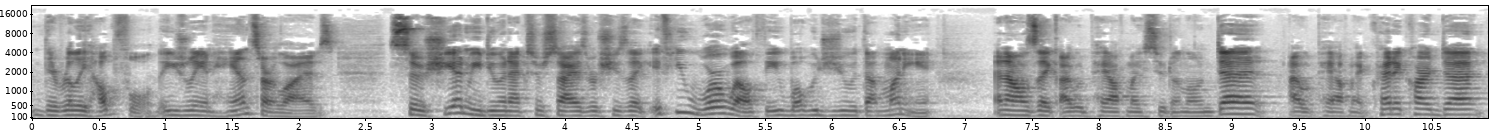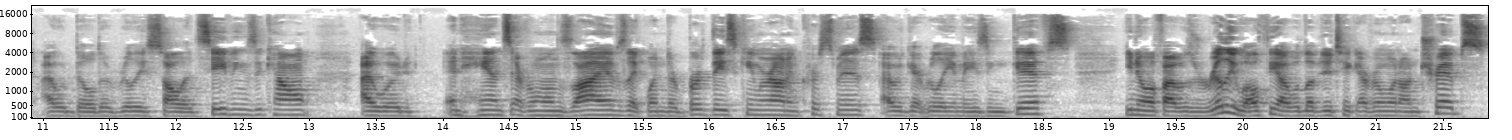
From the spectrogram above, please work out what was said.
they're really helpful. They usually enhance our lives. So she had me do an exercise where she's like, if you were wealthy, what would you do with that money? And I was like, I would pay off my student loan debt. I would pay off my credit card debt. I would build a really solid savings account. I would enhance everyone's lives. Like when their birthdays came around and Christmas, I would get really amazing gifts. You know, if I was really wealthy, I would love to take everyone on trips.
